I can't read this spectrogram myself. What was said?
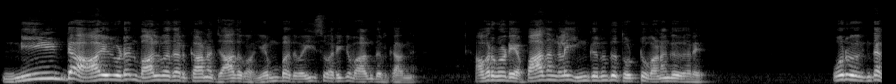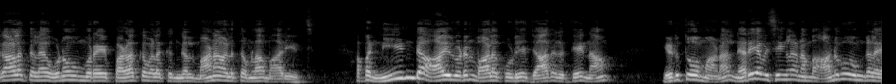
நீண்ட ஆயுளுடன் வாழ்வதற்கான ஜாதகம் எண்பது வயசு வரைக்கும் வாழ்ந்திருக்காங்க. அவர்களுடைய பாதங்களை இங்கிருந்து தொட்டு வணங்குகிறேன். ஒரு இந்த காலத்தில் உணவு முறை பழக்க வழக்கங்கள் மன அழுத்தம்லாம் மாறிடுச்சு. அப்போ நீண்ட ஆயுளுடன் வாழக்கூடிய ஜாதகத்தை நாம் எடுத்தோமானால் நிறைய விஷயங்களை நம்ம அனுபவங்களை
